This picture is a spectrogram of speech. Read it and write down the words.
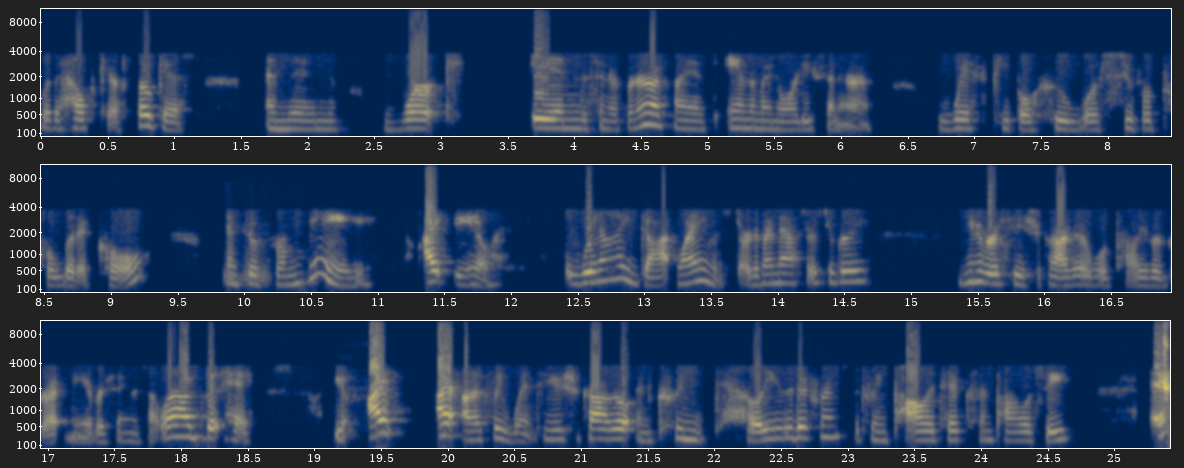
with a healthcare focus, and then work in the Center for Neuroscience and the Minority Center with people who were super political. And so Mhm. for me, I, you know, when I got, when I even started my master's degree, University of Chicago would probably regret me ever saying this out loud, but hey, you know, I, I honestly went to U Chicago and couldn't tell you the difference between politics and policy. and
